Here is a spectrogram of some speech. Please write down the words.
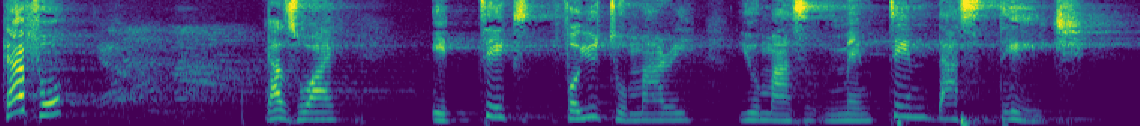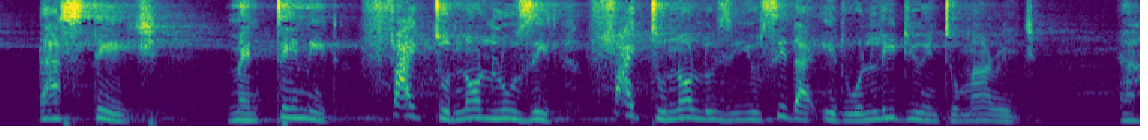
Careful. That's why it takes for you to marry, you must maintain that stage. That stage. Maintain it. Fight to not lose it. Fight to not lose it. You see that it will lead you into marriage. Yeah.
